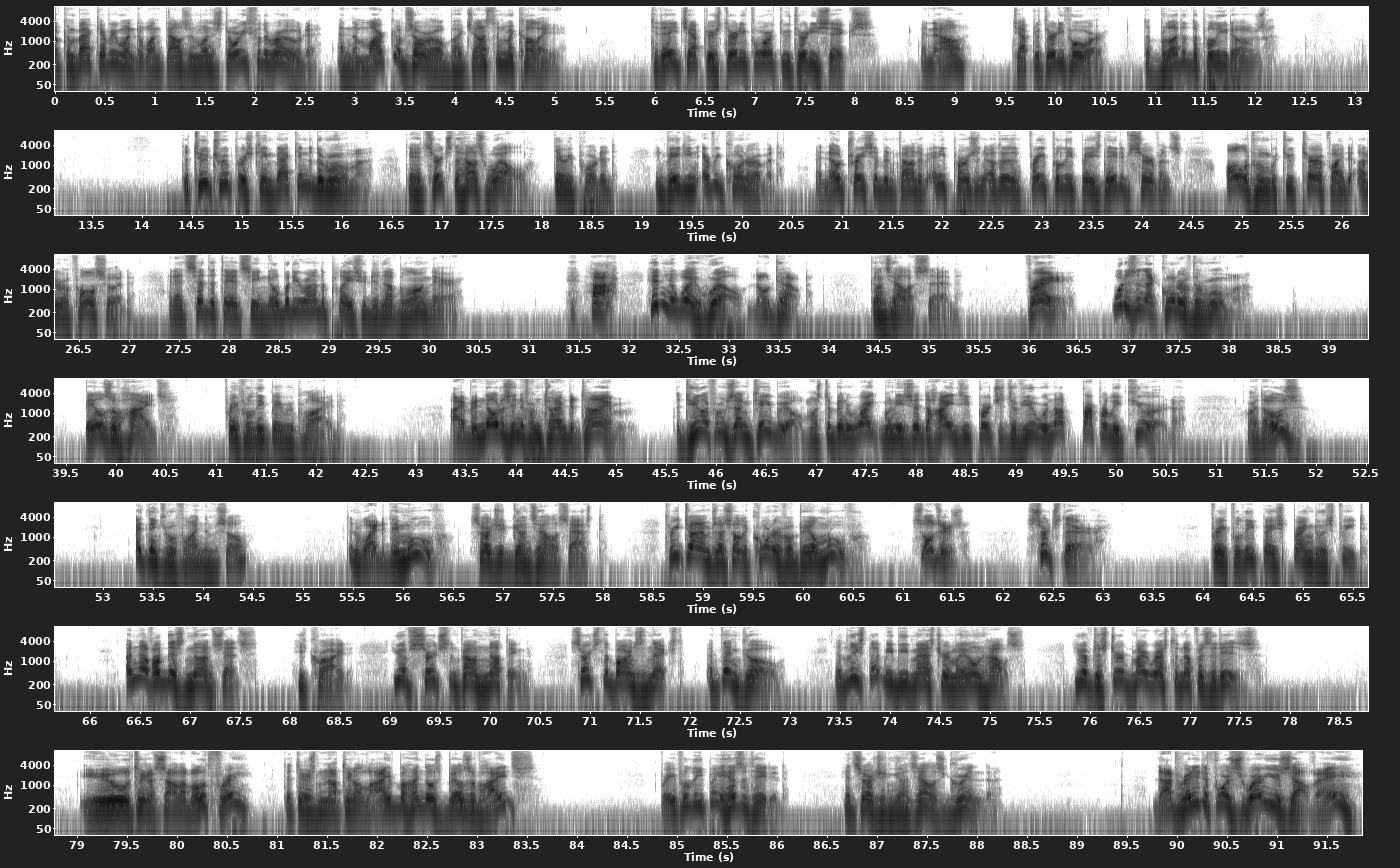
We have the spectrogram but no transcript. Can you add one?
Welcome back, everyone, to 1001 Stories for the Road and The Mark of Zorro by Johnston McCulley. Today, chapters 34 through 36. And now, chapter 34 The Blood of the Pulidos. The two troopers came back into the room. They had searched the house well, they reported, invading every corner of it, and no trace had been found of any person other than Fray Felipe's native servants, all of whom were too terrified to utter a falsehood and had said that they had seen nobody around the place who did not belong there. Ha! Hidden away well, no doubt, Gonzales said. Fray, what is in that corner of the room? Bales of hides, Fray Felipe replied. I've been noticing it from time to time. The dealer from San Gabriel must have been right when he said the hides he purchased of you were not properly cured. Are those? I think you will find them so. Then why did they move? Sergeant Gonzales asked. Three times I saw the corner of a bale move. Soldiers, search there. Fray Felipe sprang to his feet. Enough of this nonsense, he cried. You have searched and found nothing. Search the barns next, and then go. At least let me be master in my own house. You have disturbed my rest enough as it is. You will take a solemn oath, Fray, that there's nothing alive behind those bales of hides? Fray Felipe hesitated and Sergeant Gonzales grinned. Not ready to forswear yourself, eh?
